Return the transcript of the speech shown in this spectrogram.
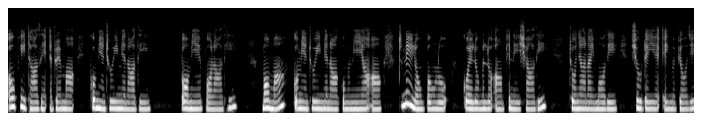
အုပ်ဖိထားစဉ်အတွင်းမှ ကိုမြင့်ထူး၏မျက်နှာသည် ပေါ်မြဲပေါ်လာသည်မော့မှာကိုမြင့်ထူး၏မျက်နှာကိုမမြင်ရအောင်တစ်နေ့လုံးပုံလို့ကွယ်လို့မလွတ်အောင်ဖြစ်နေရှာသည်ထိုည၌မော်သည်ရုတ်တရက်အိမ်မပြောချေ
